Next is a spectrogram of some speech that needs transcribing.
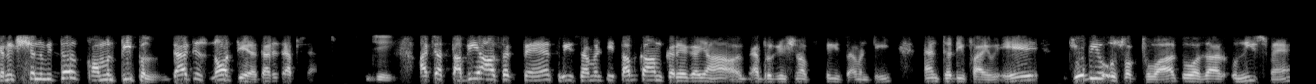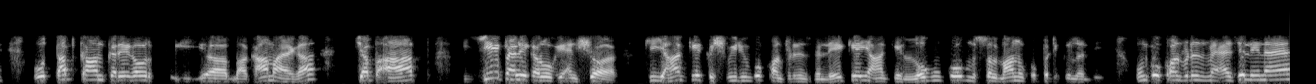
connection with the common people that is not there that is absent जी। अच्छा तभी आ सकते हैं 370 तब काम करेगा यहाँ एप्लीकेशन ऑफ़ 370 एंड 35 ए जो भी उस वक्त हुआ 2019 में वो तब काम करेगा और आ, काम आएगा जब आप ये पहले करोगे एंश्योर कि यहाँ के कश्मीरियों को कॉन्फिडेंस में लेके यहाँ के लोगों को मुसलमानों को पर्टिकुलरली उनको कॉन्फिडेंस में ऐसे लेना है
